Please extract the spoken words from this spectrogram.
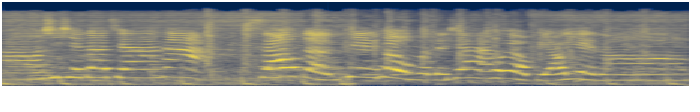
好，谢谢大家。那稍等片刻，我们等一下还会有表演哦。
